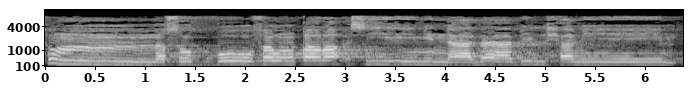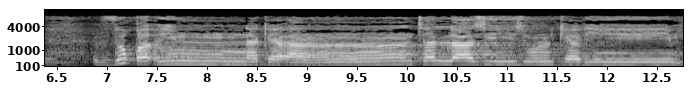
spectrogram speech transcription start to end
ثم صبوا فوق رأسي من عذاب الحميم. ذق إنك أنت العزيز الكريم.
